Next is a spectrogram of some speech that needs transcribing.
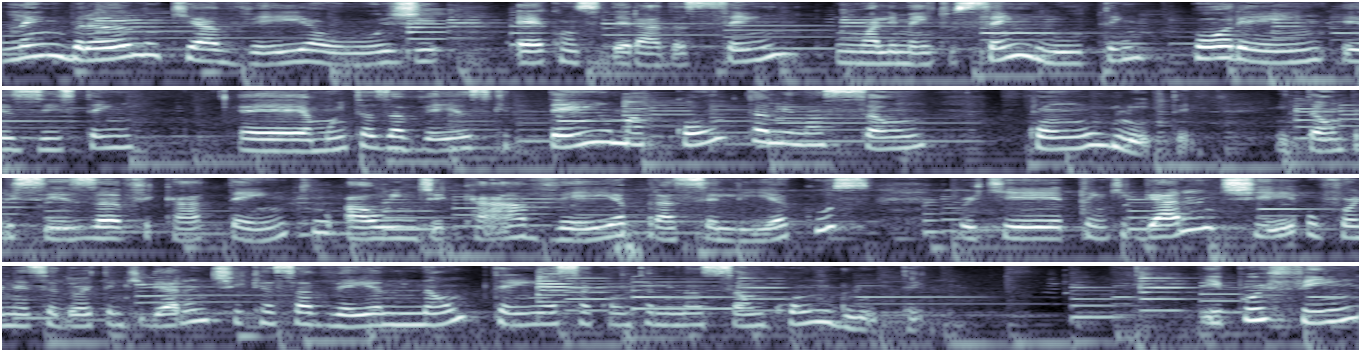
Lembrando que a aveia hoje é considerada sem um alimento sem glúten, porém existem é, muitas aveias que têm uma contaminação com o glúten. Então precisa ficar atento ao indicar aveia para celíacos, porque tem que garantir, o fornecedor tem que garantir que essa aveia não tem essa contaminação com glúten. E por fim,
